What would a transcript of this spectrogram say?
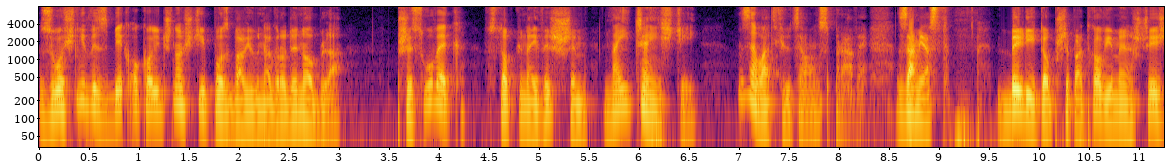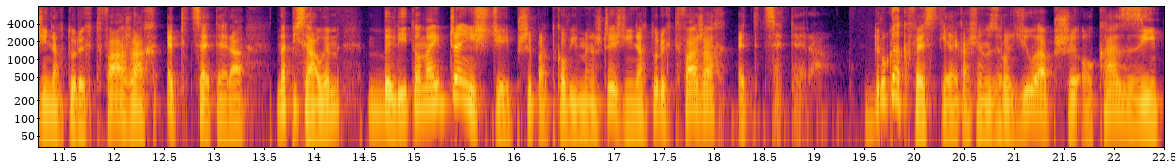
złośliwy zbieg okoliczności pozbawił Nagrody Nobla. Przysłówek w stopniu najwyższym najczęściej załatwił całą sprawę. Zamiast byli to przypadkowi mężczyźni, na których twarzach etc. napisałem byli to najczęściej przypadkowi mężczyźni, na których twarzach etc. Druga kwestia, jaka się zrodziła przy okazji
